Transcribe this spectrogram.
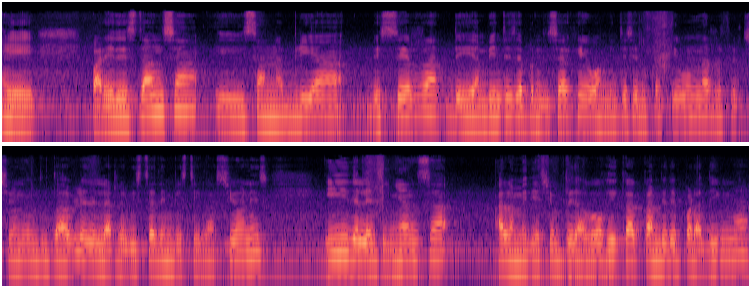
eh, Paredes Danza y Sanabria Becerra de Ambientes de Aprendizaje o Ambientes Educativos, una reflexión indudable de la revista de investigaciones y de la enseñanza a la mediación pedagógica, cambio de paradigma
